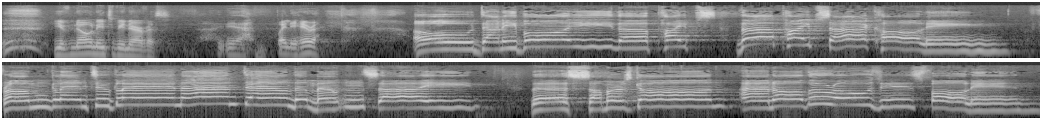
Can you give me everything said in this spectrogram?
You've no need to be nervous. Yeah, wait till you hear it. Oh, Danny boy, the pipes, the pipes are calling from glen to glen and down the mountainside. The summer's gone and all the roses falling.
